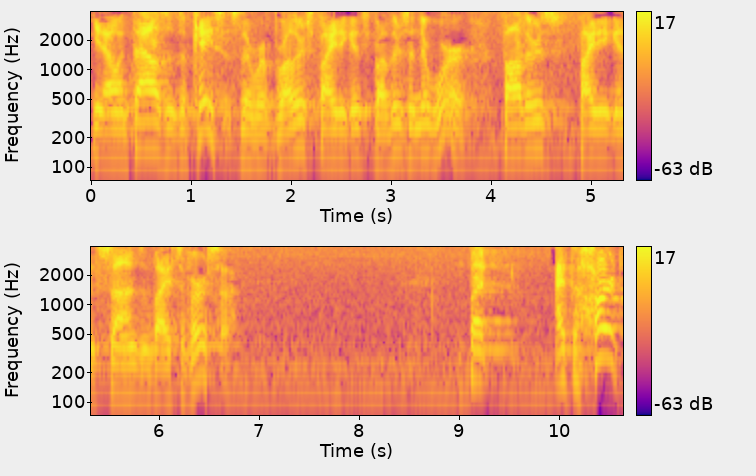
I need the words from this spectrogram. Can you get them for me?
You know, in thousands of cases, there were brothers fighting against brothers, and there were fathers fighting against sons, and vice versa. But at the heart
